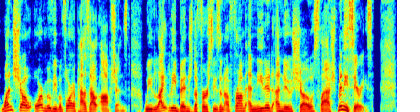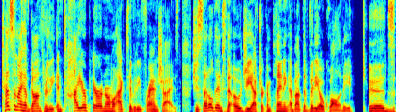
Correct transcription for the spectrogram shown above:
one show or movie before I pass out options. We lightly binge the first season of From and needed a new show slash miniseries. Tess and I have gone through the entire Paranormal Activity franchise. She settled into the OG after complaining about the video quality. Kids.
